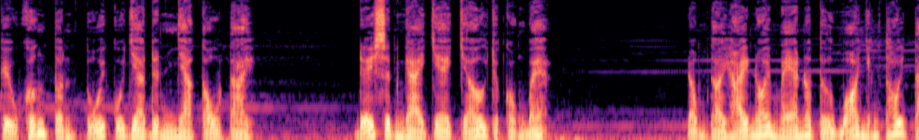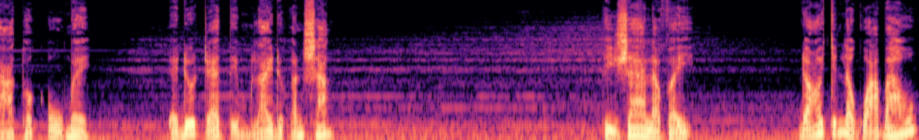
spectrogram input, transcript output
Kêu khấn tên tuổi của gia đình nhà cậu Tài Để xin ngài che chở cho con bé Đồng thời hãy nói mẹ nó từ bỏ những thói tà thuật ô mê Để đứa trẻ tìm lại được ánh sáng thì ra là vậy. Đó chính là quả báo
